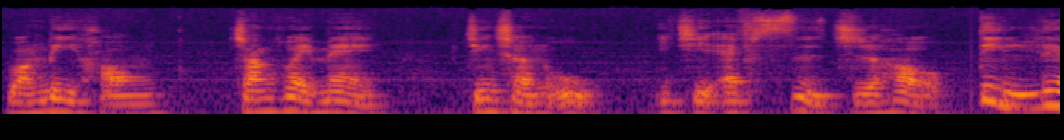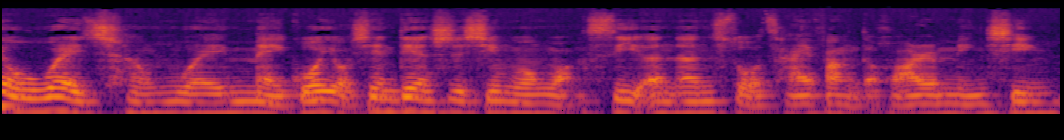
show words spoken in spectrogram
王力宏、张惠妹、金城武以及 F 四之后第六位成为美国有线电视新闻网 CNN 所采访的华人明星。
